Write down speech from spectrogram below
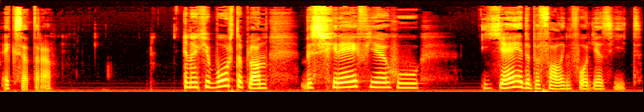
etc. In een geboorteplan beschrijf je hoe jij de bevalling voor je ziet,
